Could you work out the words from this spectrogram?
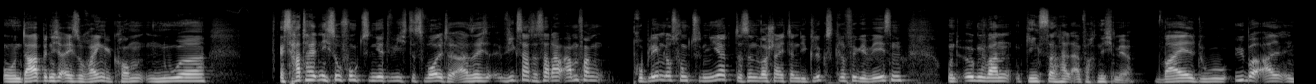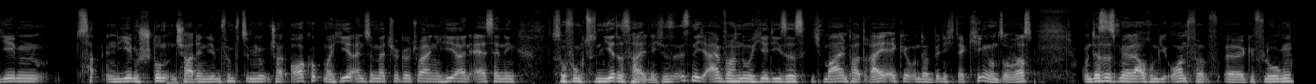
Und da bin ich eigentlich so reingekommen, nur es hat halt nicht so funktioniert, wie ich das wollte. Also, ich, wie gesagt, es hat am Anfang problemlos funktioniert. Das sind wahrscheinlich dann die Glücksgriffe gewesen. Und irgendwann ging es dann halt einfach nicht mehr. Weil du überall in jedem in jedem Stundenchart, in jedem 15-Minuten-Chart, oh, guck mal, hier ein Symmetrical Triangle, hier ein Ascending. So funktioniert es halt nicht. Es ist nicht einfach nur hier dieses, ich male ein paar Dreiecke und dann bin ich der King und sowas. Und das ist mir auch um die Ohren äh, geflogen.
